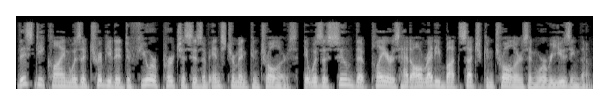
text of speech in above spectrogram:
This decline was attributed to fewer purchases of instrument controllers, it was assumed that players had already bought such controllers and were reusing them.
